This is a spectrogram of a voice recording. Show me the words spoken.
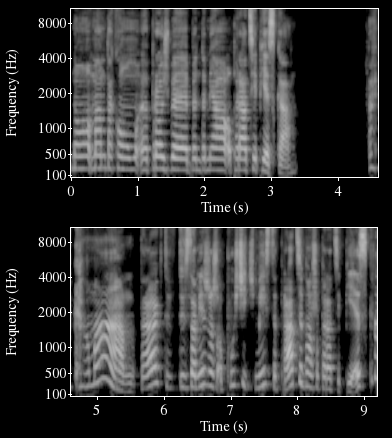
no mam taką e, prośbę, będę miała operację pieska. A come on, tak? Ty, ty zamierzasz opuścić miejsce pracy, bo masz operację pieska?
